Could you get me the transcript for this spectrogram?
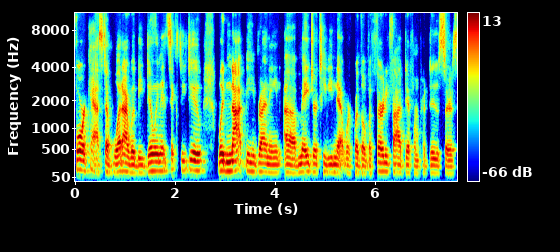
forecast of what I would be doing at 62 would not be running a major TV network with over 35 different producers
